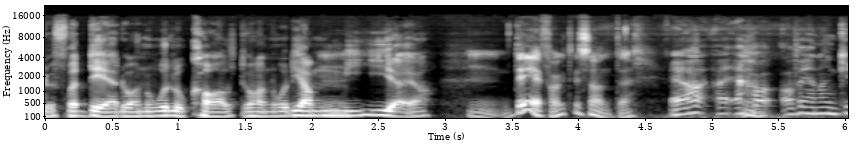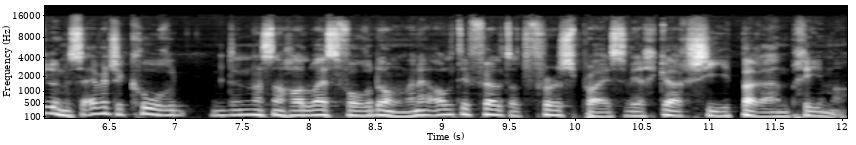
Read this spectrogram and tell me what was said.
du fra det, du har noe lokalt, du har noe De har Mm. mye, ja. Mm. Det er faktisk sant, det. Jeg har, jeg har, av en eller annen grunn, så jeg vet ikke hvor Det er nesten halvveis fordom, men jeg har alltid følt at First Price virker kjipere enn Prima.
